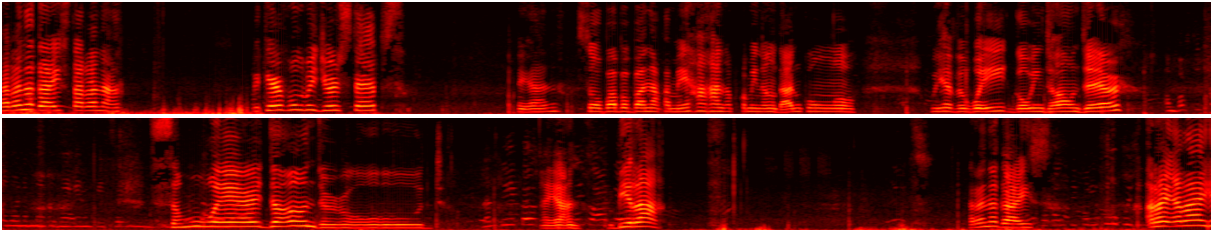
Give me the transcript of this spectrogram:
Tara na guys, tara na. Be careful with your steps. Ayan. So, bababa na kami. Hahanap kami ng daan kung uh, we have a way going down there. Eh. Somewhere down the road. Ayan. Bira. Tara na guys. Aray, aray.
